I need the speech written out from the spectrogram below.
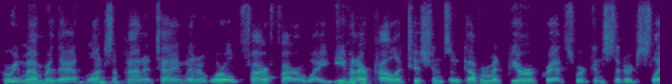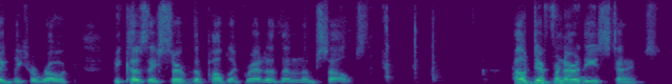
who remember that once upon a time in a world far, far away, even our politicians and government bureaucrats were considered slightly heroic because they served the public rather than themselves. How different are these times?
